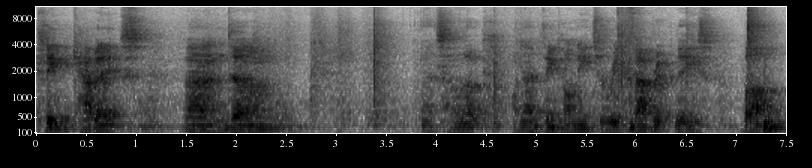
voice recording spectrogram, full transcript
clean the cabinets and um, let's have a look. I don't think I'll need to refabric these but um,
